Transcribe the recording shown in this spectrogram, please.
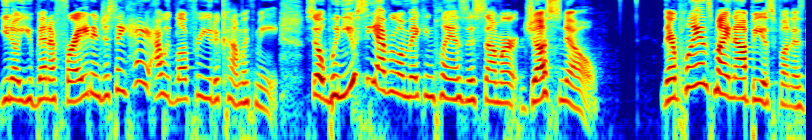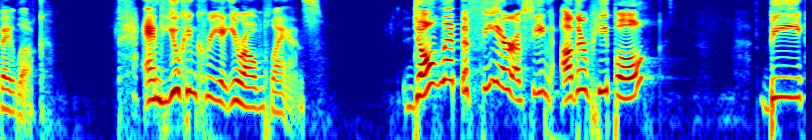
you know you've been afraid and just say, "Hey, I would love for you to come with me." So when you see everyone making plans this summer, just know their plans might not be as fun as they look. And you can create your own plans. Don't let the fear of seeing other people be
